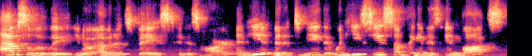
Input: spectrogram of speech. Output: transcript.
absolutely, you know, evidence based in his heart. And he admitted to me that when he sees something in his inbox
